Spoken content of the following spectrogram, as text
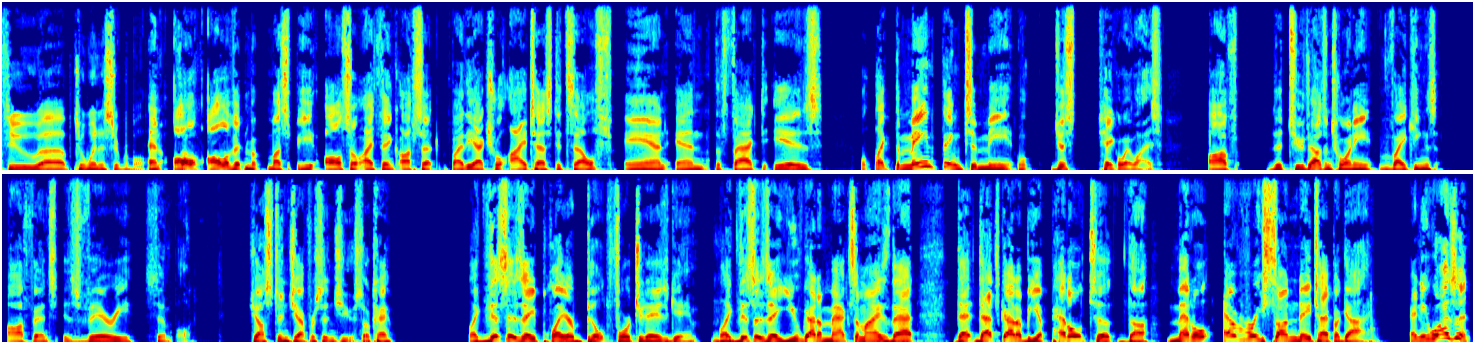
to uh, to win a Super Bowl. And all all of it m- must be also, I think, offset by the actual eye test itself. And and the fact is, like the main thing to me, just takeaway wise, off the 2020 Vikings offense is very simple. Justin Jefferson's use, okay? Like this is a player built for today's game. Mm-hmm. Like this is a you've got to maximize that. That that's got to be a pedal to the metal every Sunday type of guy. And he wasn't.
